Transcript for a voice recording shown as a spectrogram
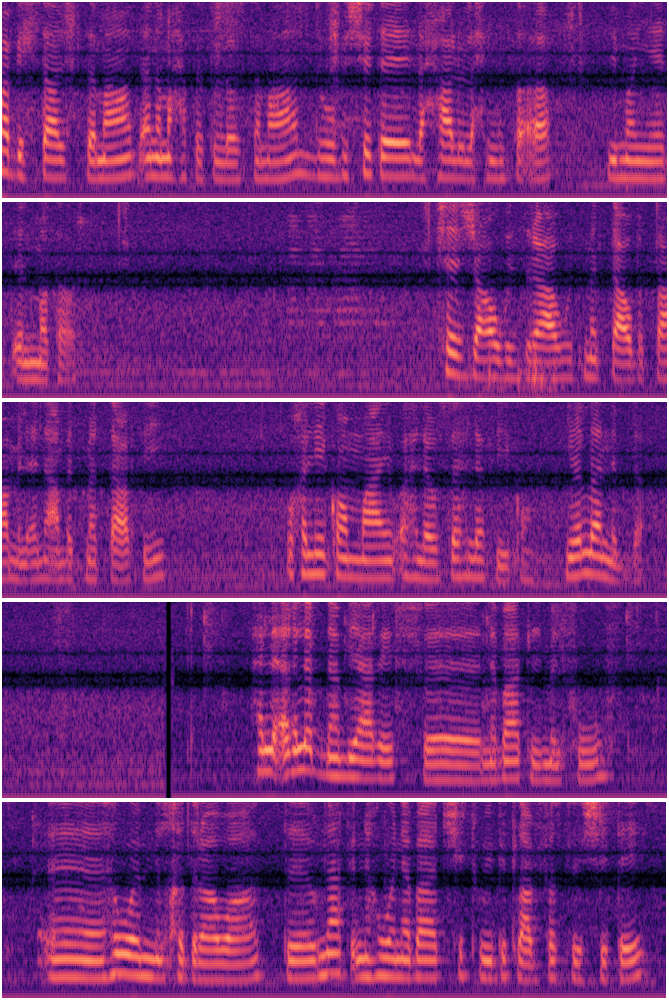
ما بيحتاج سماد أنا ما حطيت له سماد وبالشتاء لحاله رح ينسقى بمية المطر. تشجعوا وزرعوا وتمتعوا بالطعم اللي أنا عم بتمتع فيه. وخليكم معي وأهلا وسهلا فيكم. يلا نبدأ. هلأ أغلبنا بيعرف آه، نبات الملفوف. آه، هو من الخضروات. وبنعرف إنه هو نبات شتوي بيطلع بفصل الشتاء. آه،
